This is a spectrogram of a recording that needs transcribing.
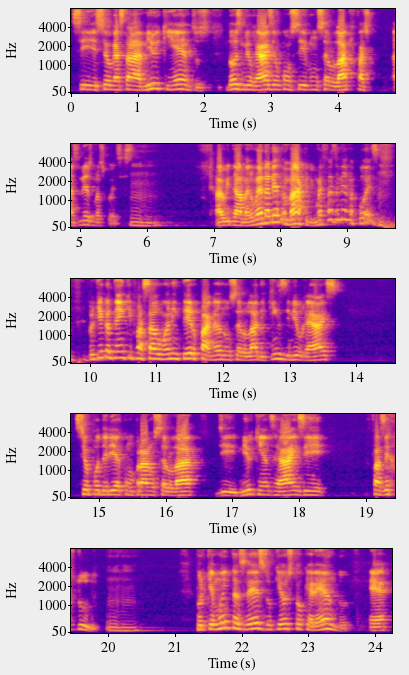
se, se eu gastar 1.500, 2 mil reais eu consigo um celular que faz as mesmas coisas? Uhum. Aí eu ah, mas não é da mesma marca, mas faz a mesma coisa. Por que, que eu tenho que passar o ano inteiro pagando um celular de 15 mil reais se eu poderia comprar um celular de R$ 1.500 e fazer tudo. Uhum. Porque muitas vezes o que eu estou querendo é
